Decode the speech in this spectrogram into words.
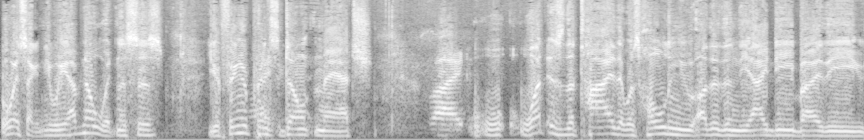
But wait a second. We have no witnesses. Your fingerprints Right. don't match. right? W- what is the tie that was holding you other than the ID by the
